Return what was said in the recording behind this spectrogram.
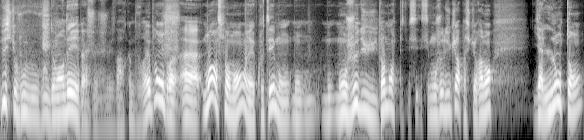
puisque vous, vous me demandez, bah, je, je vais voir comme vous répondre. Euh, moi, en ce moment, écoutez, mon, mon, mon, jeu du. Vraiment, c'est c'est mon jeu du cœur parce que vraiment, il y a longtemps,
